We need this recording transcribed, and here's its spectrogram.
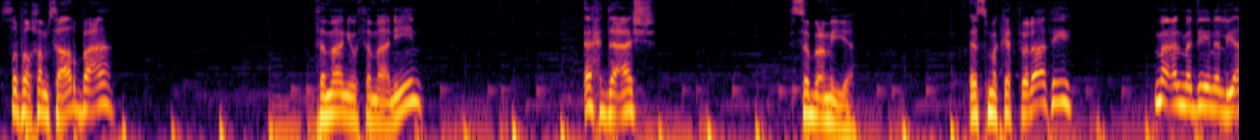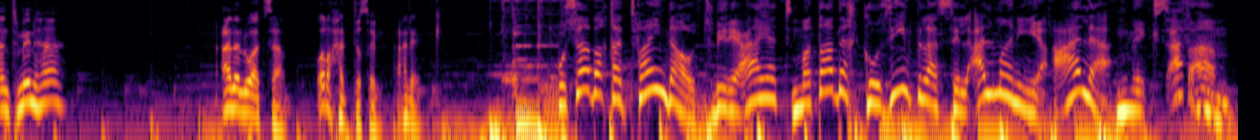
صفر خمسة أربعة ثمانية وثمانين أحد عشر سبعمية. اسمك الثلاثي مع المدينة اللي أنت منها على الواتساب وراح اتصل عليك. مسابقة Find Out برعاية مطابخ Cuisine Plus الألمانية على Mix FM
